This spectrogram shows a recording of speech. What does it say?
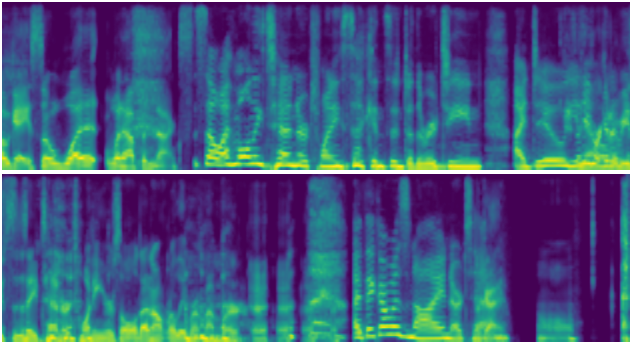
okay. So what what happened next? So I'm only 10 or 20 seconds into the routine. I do, I you think know, we're going to be say ten or twenty years old. I don't really remember. I think I was nine or 10. Okay. Oh,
